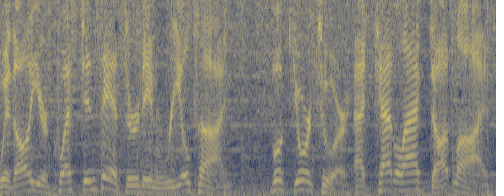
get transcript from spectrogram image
with all your questions answered in real time. Book your tour at Cadillac.live.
